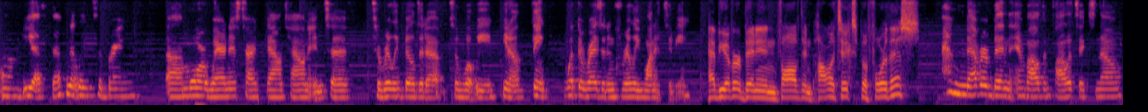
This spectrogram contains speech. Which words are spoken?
Um, yes, definitely to bring uh, more awareness to our downtown and to to really build it up to what we you know think what the residents really want it to be. Have you ever been involved in politics before this? I've never been involved in politics, no.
